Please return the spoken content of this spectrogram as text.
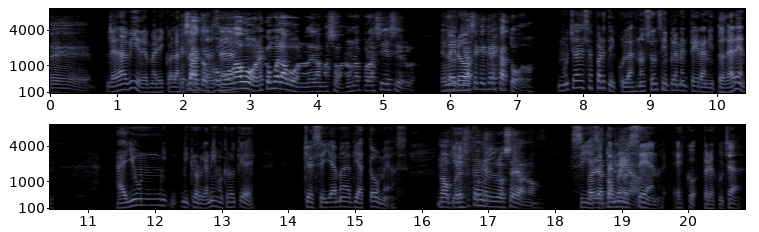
eh, Le da vida, marico, a las exacto, plantas. o como sea, un abono, es como el abono del Amazonas, una, por así decirlo. Es lo Pero- que hace que crezca todo. muchas de esas partículas no son simplemente granitos de arena. Hay un mi- microorganismo, creo que, que se llama diatómeas. No, pero es eso está en el océano. Sí, La está en el diatomea. océano. Es co- pero escucha,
